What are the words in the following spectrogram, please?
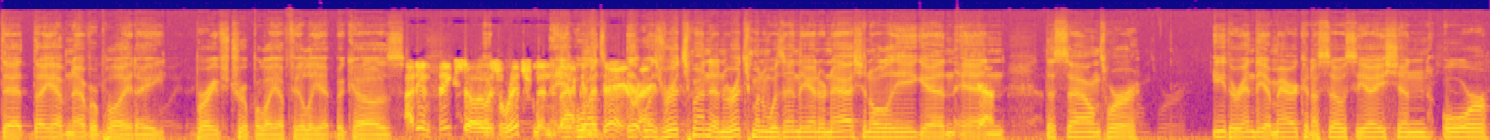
that they have never played a Braves AAA affiliate because I didn't think so. It was Richmond back was, in the day. It right? was Richmond, and Richmond was in the International League, and and yeah the sounds were either in the American Association or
